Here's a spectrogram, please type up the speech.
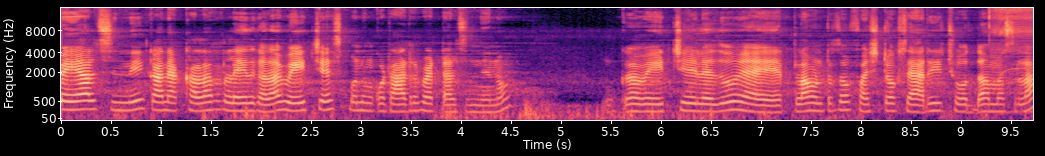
వేయాల్సింది కానీ ఆ కలర్ లేదు కదా వెయిట్ చేసుకొని ఇంకోటి ఆర్డర్ పెట్టాల్సింది నేను. ఇంకా వెయిట్ చేయలేదు. ఎట్లా ఉంటుందో ఫస్ట్ ఒక శారీ చూద్దాం అసలు.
